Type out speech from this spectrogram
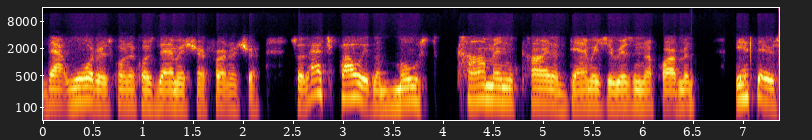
that water is going to cause damage to your furniture. So that's probably the most common kind of damage there is in an apartment. If there's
